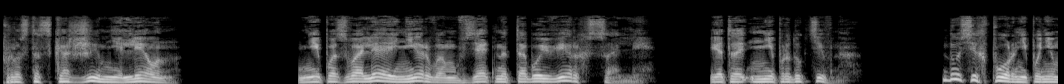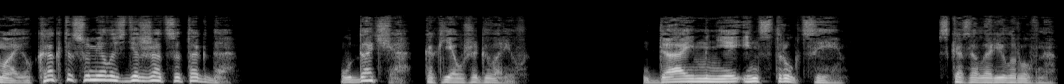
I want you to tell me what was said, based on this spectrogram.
Просто скажи мне, Леон. Не позволяй нервам взять над тобой верх, Салли. Это непродуктивно. До сих пор не понимаю, как ты сумела сдержаться тогда. Удача, как я уже говорил. Дай мне инструкции, сказала Рил ровно.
